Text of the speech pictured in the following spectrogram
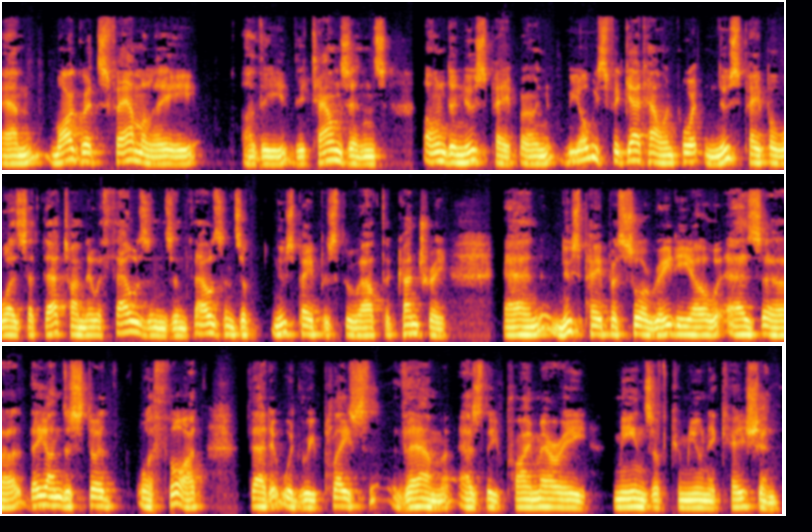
And Margaret's family, uh, the, the Townsends, owned a newspaper, and we always forget how important newspaper was at that time. There were thousands and thousands of newspapers throughout the country, and newspapers saw radio as uh, they understood or thought that it would replace them as the primary means of communication.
